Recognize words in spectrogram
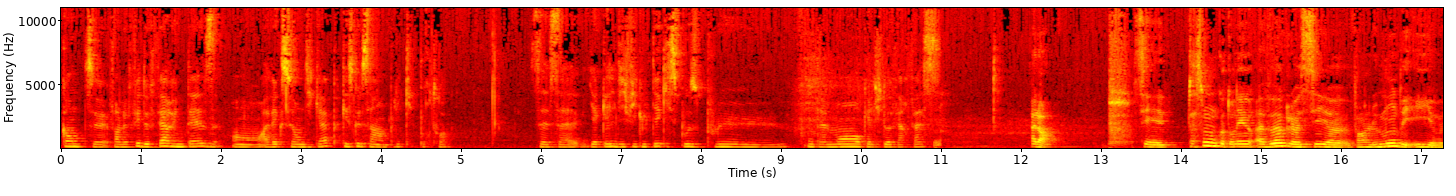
quand, euh, enfin, le fait de faire une thèse en, avec ce handicap, qu'est-ce que ça implique pour toi? Il ça, y a quelles difficultés qui se posent plus frontalement auxquelles tu dois faire face? Alors, de toute façon quand on est aveugle, c'est euh, le monde est, euh,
